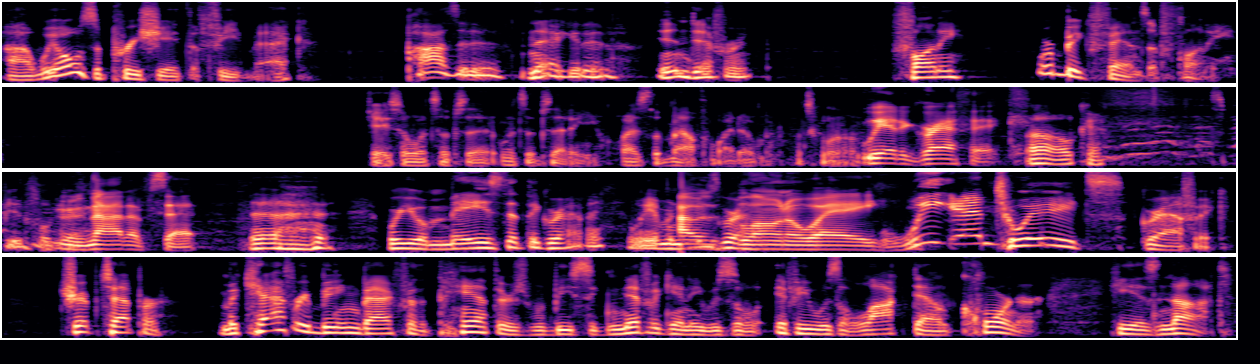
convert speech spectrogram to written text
Uh, we always appreciate the feedback positive, negative, indifferent, funny. We're big fans of funny. Jason, what's upset? What's upsetting you? Why is the mouth wide open? What's going on? We had a graphic. Oh, okay. It's beautiful. I was not upset. Were you amazed at the graphic? We have a I was gra- blown away. Weekend tweets graphic. Trip Tepper. McCaffrey being back for the Panthers would be significant he was a, if he was a lockdown corner. He is not.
